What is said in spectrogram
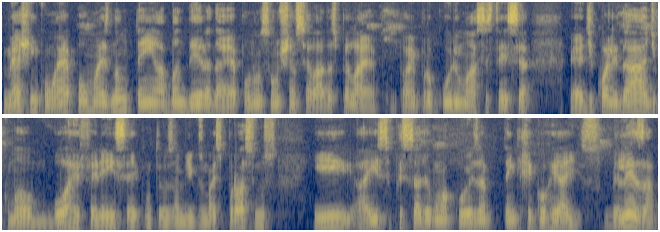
mexem com Apple, mas não têm a bandeira da Apple, não são chanceladas pela Apple. Então aí procure uma assistência é, de qualidade, com uma boa referência aí com teus amigos mais próximos, e aí se precisar de alguma coisa tem que recorrer a isso, beleza?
